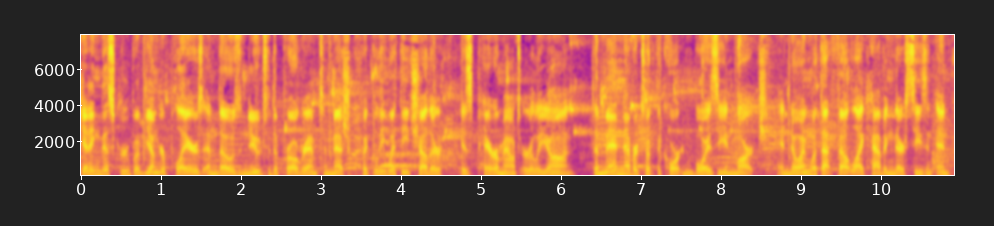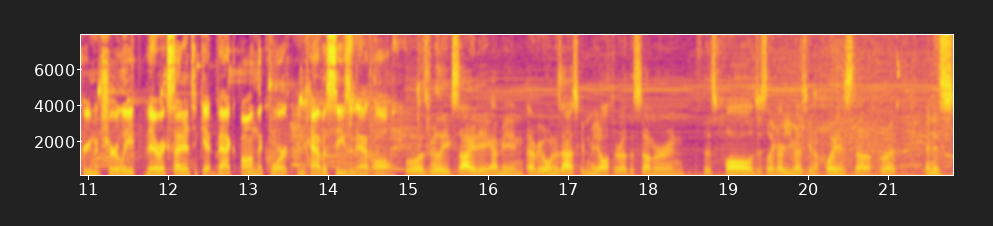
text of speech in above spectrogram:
getting this group of younger players and those new to the program to mesh quickly with each other is paramount early on. The men never took the court in Boise in March, and knowing what that felt like having their season end prematurely, they're excited to get back on the court and have a season at all. Well, it's really exciting. I mean, everyone was asking me all throughout the summer and this fall, just like, are you guys going to play and stuff? But and it's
